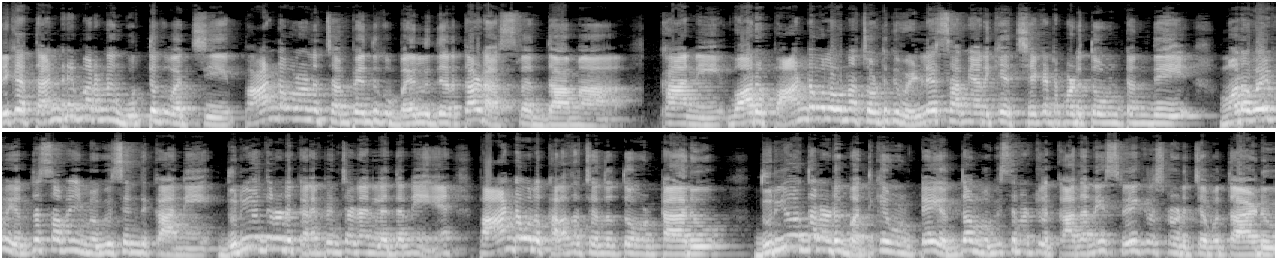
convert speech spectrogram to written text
ఇక తండ్రి మరణం గుర్తుకు వచ్చి పాండవులను చంపేందుకు బయలుదేరుతాడు అశ్వత్థామ. కానీ వారు పాండవులు ఉన్న చోటుకు వెళ్ళే సమయానికే చీకటి పడుతూ ఉంటుంది. మరోవైపు యుద్ధ సమయం ముగిసింది కానీ దుర్యోధనుడు కనిపించడం లేదని పాండవులు కలత చెందుతూ ఉంటారు. దుర్యోధనుడు బతికి ఉంటే యుద్ధం ముగిసినట్లు కాదని శ్రీకృష్ణుడు చెబుతాడు.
